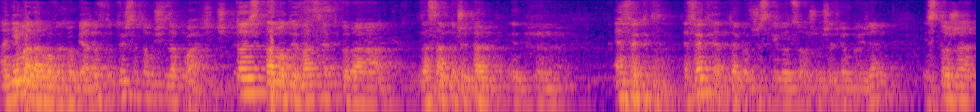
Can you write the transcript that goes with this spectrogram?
a nie ma darmowych obiadów, to ktoś za to musi zapłacić. To jest ta motywacja, która na samym, znaczy ta, efekt, efektem tego wszystkiego, co, o czym przed chwilą powiedziałem, jest to, że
